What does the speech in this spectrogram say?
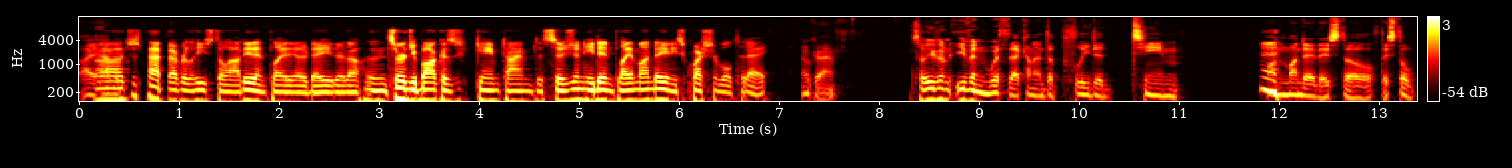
I uh, just Pat Beverley. He's still out. He didn't play the other day either, though. And Serge Ibaka's game time decision. He didn't play Monday, and he's questionable today. okay. So even even with that kind of depleted team Eh. on Monday, they still they still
